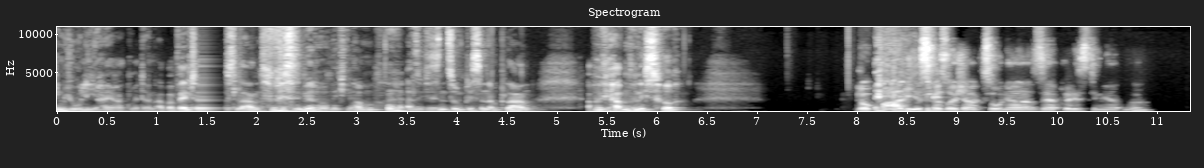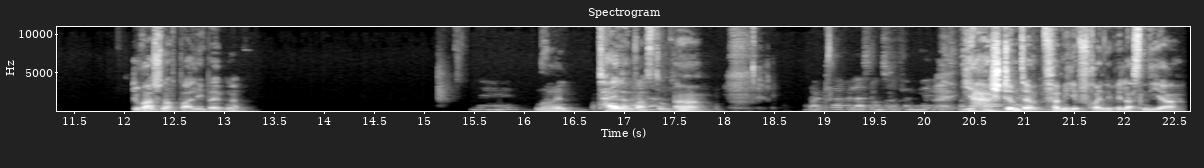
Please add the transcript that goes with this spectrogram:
Im Juli heiraten wir dann. Aber welches Land wissen wir noch nicht. Wir haben, also wir sind so ein bisschen am Plan, aber wir haben noch nicht so. Ich glaube, Bali ist für solche Aktionen ja sehr prädestiniert, ne? Du warst auf Bali, Babe, ne? Nee. Nein? Thailand warst du. Ah. Aber klar, wir lassen unsere Familie Ja, stimmt. Da, Familie, Freunde, wir lassen die ja.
